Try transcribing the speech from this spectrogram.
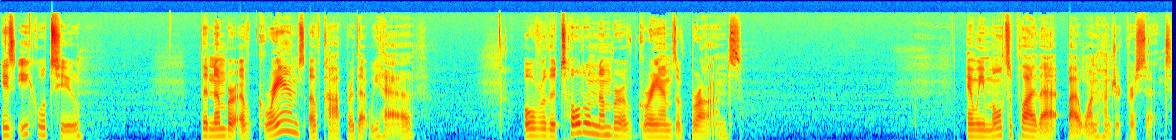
is equal to the number of grams of copper that we have over the total number of grams of bronze. And we multiply that by 100%.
